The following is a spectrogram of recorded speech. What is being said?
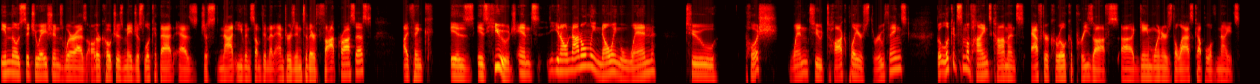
in those situations, whereas other coaches may just look at that as just not even something that enters into their thought process, I think is is huge and you know not only knowing when to push when to talk players through things but look at some of Hynes' comments after Kirill Kaprizov's uh, game winners the last couple of nights.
